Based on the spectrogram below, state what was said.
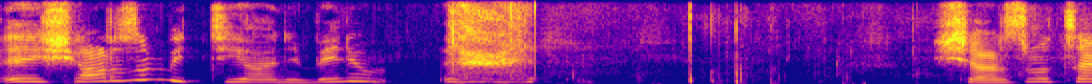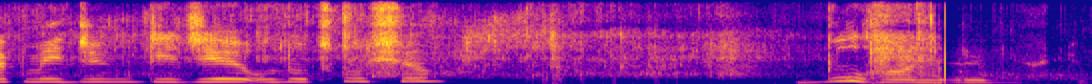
E, şarjım bitti yani. Benim Şarjımı takmayı dün gece unutmuşum. Bu hallere düştüm.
